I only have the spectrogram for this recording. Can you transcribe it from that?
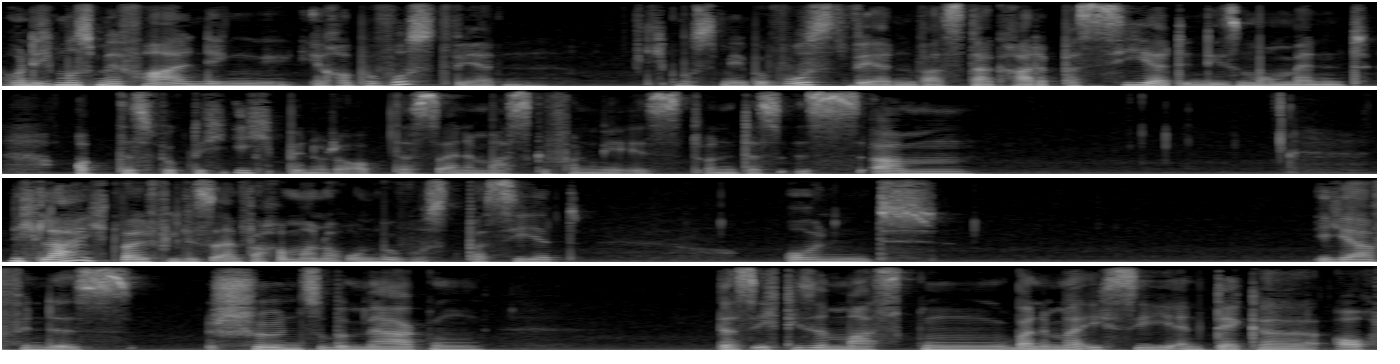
Und ich muss mir vor allen Dingen ihrer bewusst werden. Ich muss mir bewusst werden, was da gerade passiert in diesem Moment, ob das wirklich ich bin oder ob das eine Maske von mir ist. Und das ist ähm, nicht leicht, weil vieles einfach immer noch unbewusst passiert. Und ja, finde es schön zu bemerken, dass ich diese Masken, wann immer ich sie entdecke, auch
